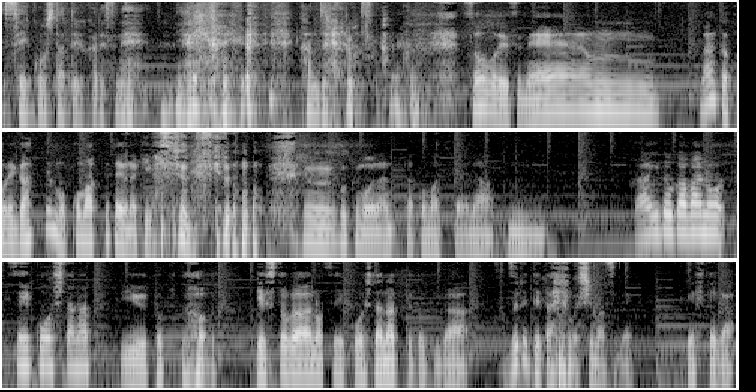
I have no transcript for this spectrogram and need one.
成功したというかですねやりがいが感じられますか？そうですね。うん。なんかこれ、合点も困ってたような気がするんですけども。うん、僕もなんか困ったよな。うん。ガイド側の成功したなっていう時と、ゲスト側の成功したなって時が、ずれてたりもしますね。ゲストが、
